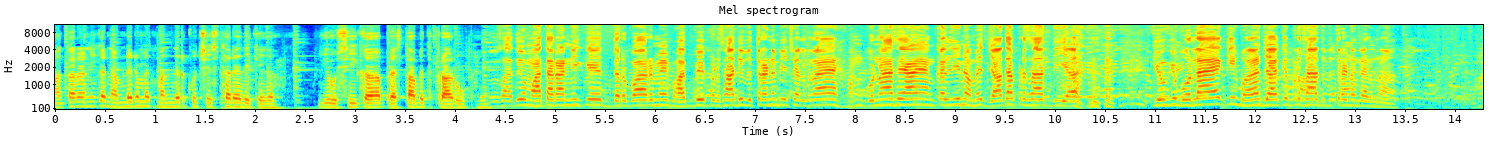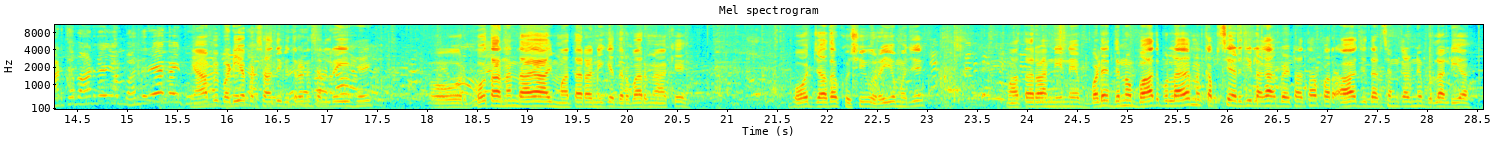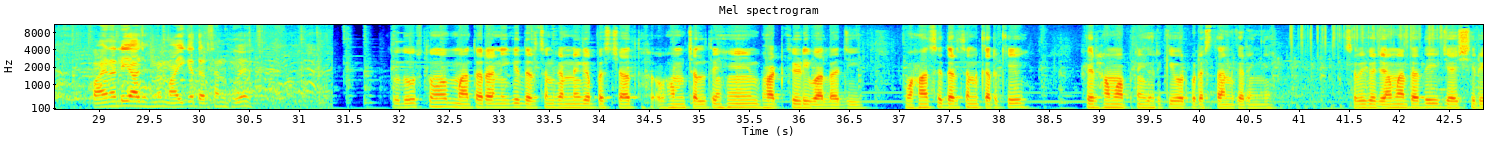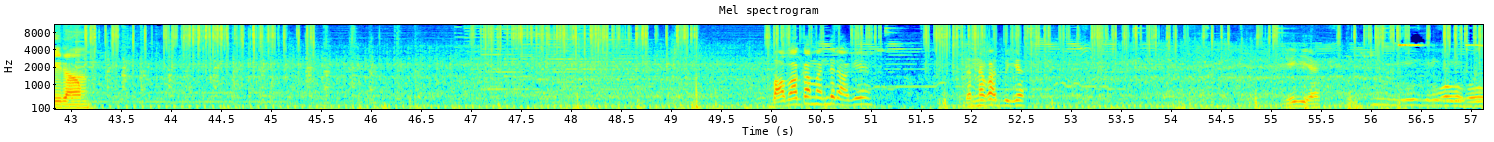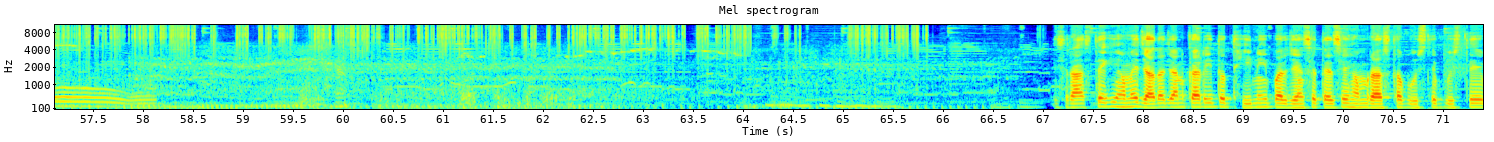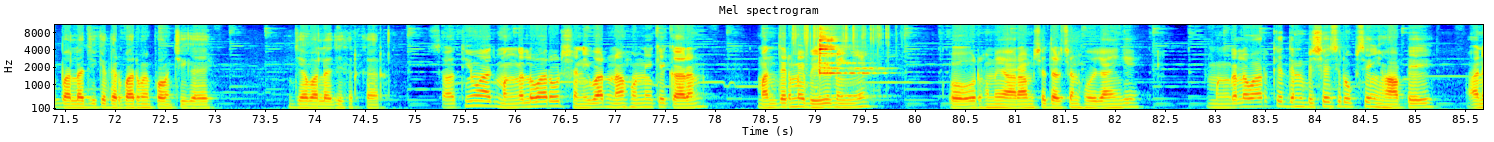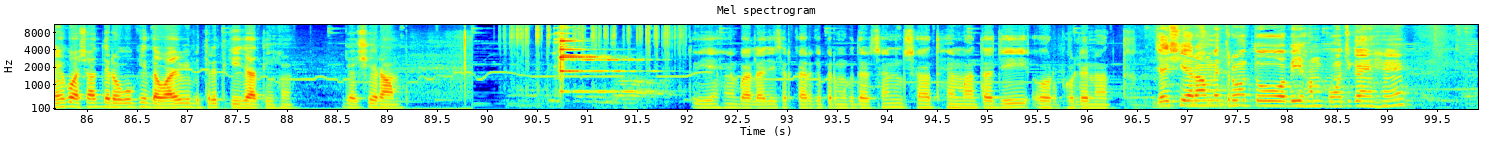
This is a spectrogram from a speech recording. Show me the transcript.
माता रानी का नवनिर्मित मंदिर कुछ इस तरह दिखेगा। ये उसी का प्रस्तावित प्रारूप है। तो साथियों माता रानी के दरबार में भव्य प्रसादी वितरण भी चल रहा है। हम गुना से आए अंकल जी ने हमें ज़्यादा प्रसाद दिया, क्योंकि बोला है कि वहाँ जाके प्रसाद वितरण करना। यहाँ पे बढ़िया प्रसादी वितरण चल रही है और बहुत आनंद आया आज माता रानी के दरबार में आके। बहुत ज़्यादा खुशी हो रही है मुझे। माता रानी ने बड़े दिनों बाद बुलाया, मैं कब से अर्जी लगा बैठा था, पर आज दर्शन करने बुला लिया। फाइनली आज हमें माई के दर्शन हुए। तो दोस्तों अब माता रानी के दर्शन करने के पश्चात अब हम चलते हैं भाटखेड़ी बालाजी। वहाँ से दर्शन करके फिर हम अपने घर की ओर प्रस्थान करेंगे। सभी को जय माता दी जय श्री राम। बाबा का मंदिर आगे है। धन्यवाद भैया। यही है। ओहो। इस रास्ते की हमें ज़्यादा जानकारी तो थी नहीं, पर जैसे तैसे हम रास्ता पूछते पूछते बालाजी के दरबार में पहुँच ही गए। जय बालाजी सरकार। साथियों, आज मंगलवार और शनिवार ना होने के कारण मंदिर में भीड़ नहीं है और हमें आराम से दर्शन हो जाएँगे। मंगलवार के दिन विशेष रूप से यहाँ पे अनेकों असाध्य रोगों की दवाएँ भी वितरित की जाती हैं। जय श्री राम। तो ये हैं बालाजी सरकार के प्रमुख दर्शन साथ हैं माता जी और भोलेनाथ। जय श्री राम मित्रों तो अभी हम पहुँच गए हैं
